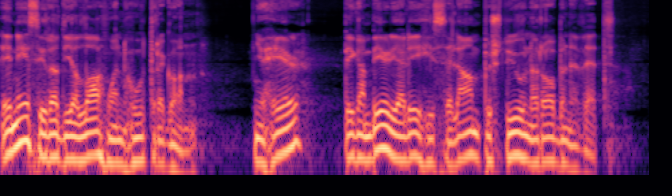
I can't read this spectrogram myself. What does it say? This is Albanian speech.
Enesi radiallahu anhu të regon, një herë, pegamberi a lehi selam pështyu në robën e vetë,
